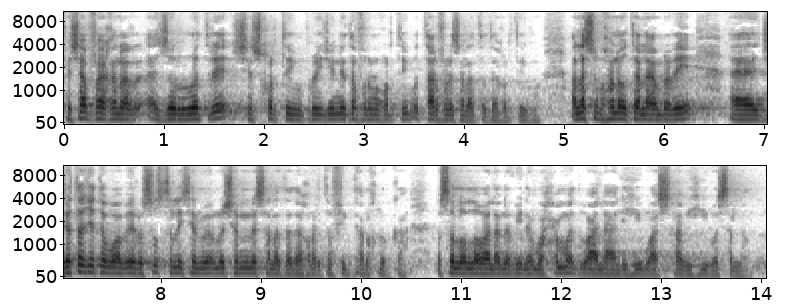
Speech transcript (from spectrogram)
পেশাব পায়খানার জরুরতরে শেষ করতে হইব, প্রয়োজনীয়তা পূরণ করতে হইব, তারপরে সালাত আদা করতে হইব। আল্লাহ সুবহানাহু তাআলা আমরা রে যথাযথভাবে রসুল সাল্লাহ ইসলামের অনুসরণে সালাত করার তৌফিক দান রক্ষা ওসল্লাহ আলা নবীনা মোহাম্মদ ওয়ালা আলিহি ওয়াসাবিহি ওয়াসাল্লাম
